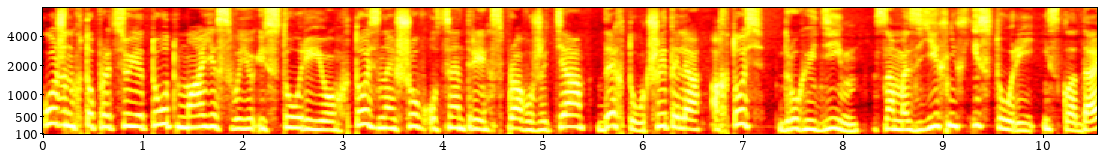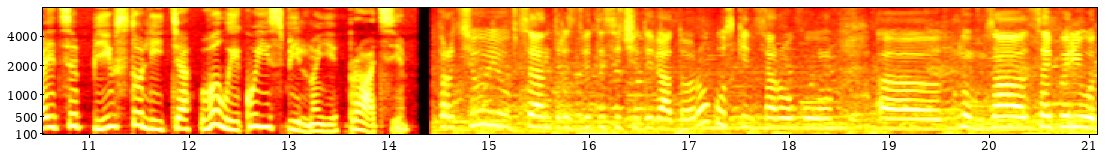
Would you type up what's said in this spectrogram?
Кожен, хто працює тут, має свою історію. Хтось знайшов у центрі справу життя, дехто учителя, а хтось другий дім. Саме з їхніх історій і складається півстоліття великої спільної праці. Працюю в центрі з 2009 року, з кінця року. Е, ну, за цей період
